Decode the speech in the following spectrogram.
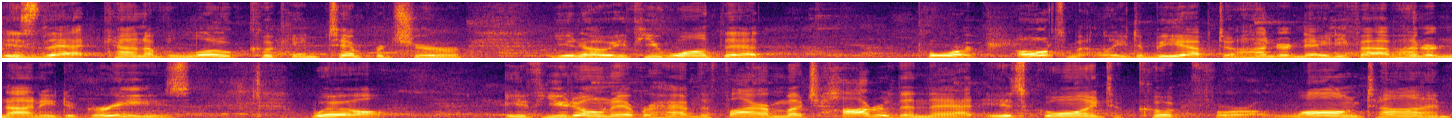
is that kind of low cooking temperature. You know, if you want that pork ultimately to be up to 185, 190 degrees, well, if you don't ever have the fire much hotter than that, it's going to cook for a long time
